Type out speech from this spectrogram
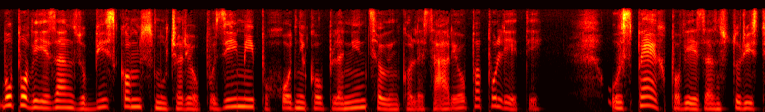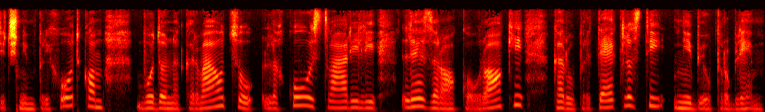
bo povezan z obiskom smučarjev po zimi, pohodnikov, planincev in kolesarjev pa poleti. Uspeh, povezan s turističnim prihodkom, bodo na krvavcu lahko ustvarili le z roko v roki, kar v preteklosti ni bil problem.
